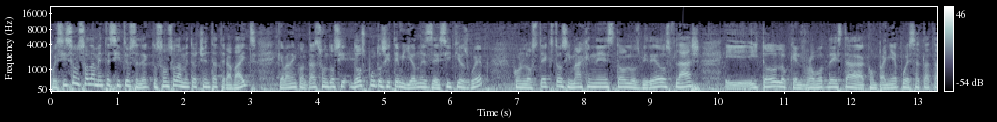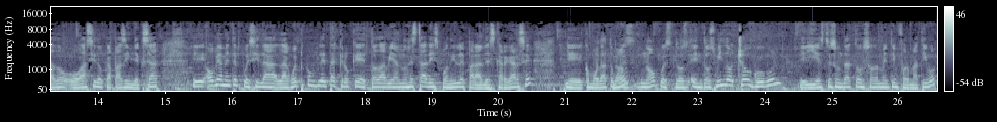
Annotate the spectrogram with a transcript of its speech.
pues sí son solamente sitios selectos, son solamente 80 terabytes que van a encontrar, son dos- 2.7 millones de sitios web con los textos, imágenes, todos los videos, flash y, y todo lo que el robot de esta compañía pues ha tratado o ha sido capaz de indexar. Eh, obviamente, pues sí, la, la web completa creo que todavía no está disponible para descargarse. Eh, como dato, ¿No? pues no, pues dos- en 2008 Google, y este es un dato solamente informativo,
